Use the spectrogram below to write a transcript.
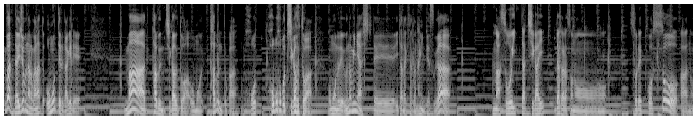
は大丈夫なのかなって思ってるだけで。まあ多分違うとは思う。多分とかほほぼほぼ違うとは思うので鵜呑みにはしていただきたくないんですがまあそういった違い。だからそのそれこそあの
